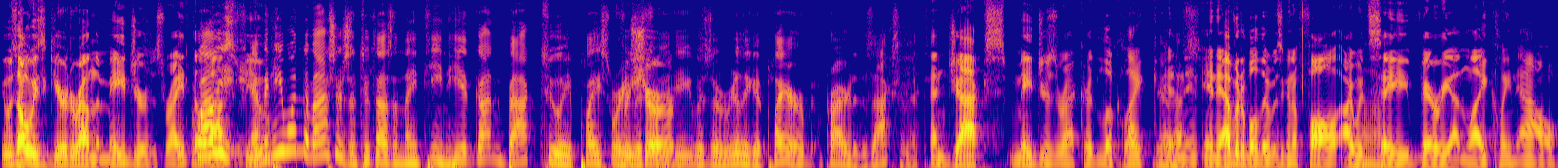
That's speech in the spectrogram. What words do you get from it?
it was always geared around the majors, right? The well, last he, few. I mean, he won the Masters in 2019. He had gotten back to a place where For he was sure. he was a really good player prior to this accident. and Jack's majors record looked like Yeah, an, that's- inevitable that it was going to fall. I would uh-huh. say very unlikely now.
